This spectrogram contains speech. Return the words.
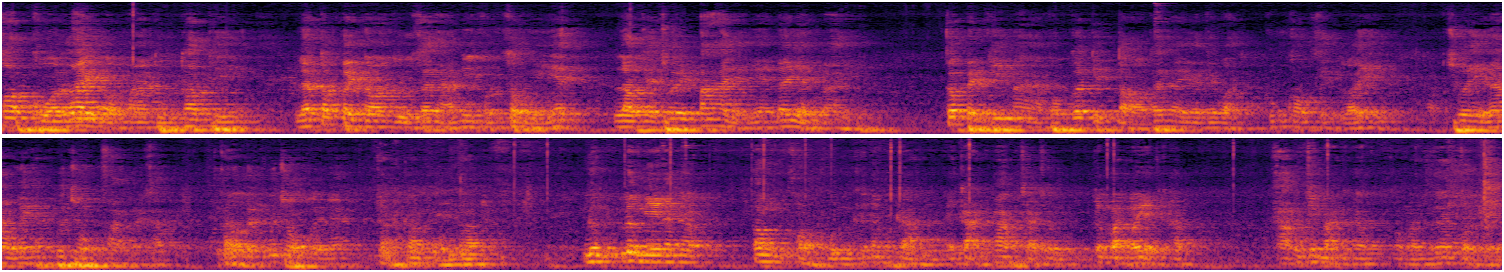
ครอบครัวไล่ออกมา แล้วต้องไปนอนอยู่สถานีขนส่งอย่างเงี้ย เราจะช่วยป้าอย่างเงี้ยได้อย่างไร ก็เป็นที่มาผมก็ติดต่อท่านนายกจังหวัดคุ้มครองสิทธิ์ร้อยเอ็ดช่วยเล่าให้ท่านผู้ชมฟังนะครับถือว่าเป็นผู้ชมเลยนะครับครับผมครับเรื่องเรื่องนี้นะครับ ต้องขอบคุณคณะกรรมการในการภาคประชาชนจังหวัดร้อยเอ็ดครับครับทุกจังหวัดนะครับขอบคุณเรื่องกฎเลย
